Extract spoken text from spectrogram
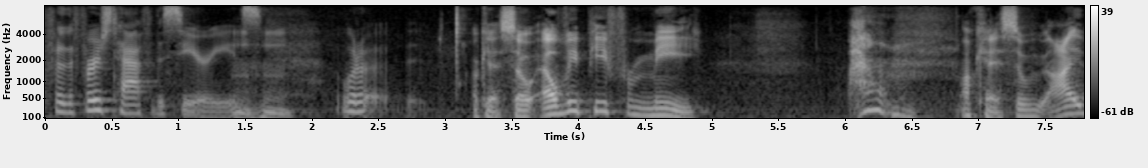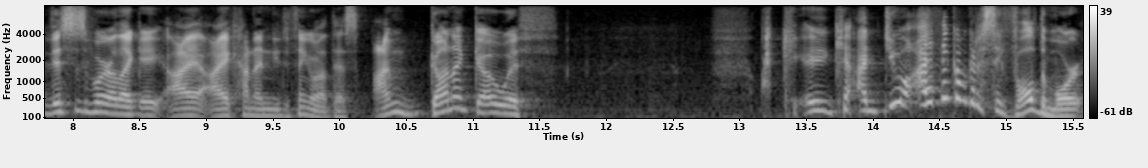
for the first half of the series. Mm-hmm. What? Okay, so LVP for me, I don't. Okay, so I this is where like I I kind of need to think about this. I'm gonna go with. I, ca- I do. I think I'm gonna say Voldemort.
